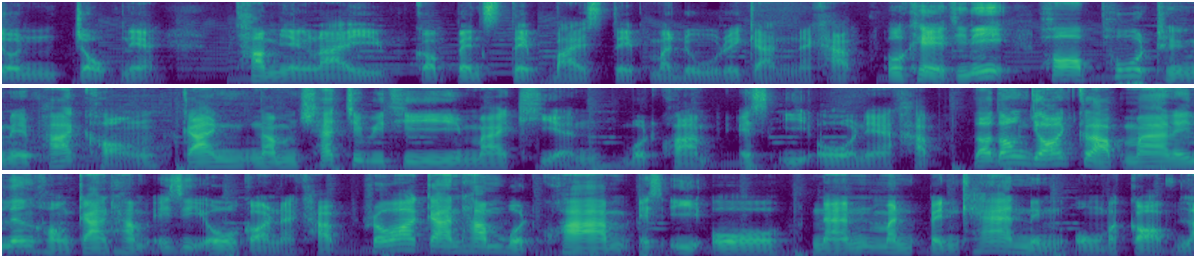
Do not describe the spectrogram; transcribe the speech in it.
จนจบเนี่ย ทำอย่างไรก็เป็น step by step มาดูด้วยกันนะครับ โอเค ทีนี้พอพูดถึงในพาร์ทของการนำ ChatGPT มาเขียนบทความ SEO เนี่ยครับ เราต้องย้อนกลับมาในเรื่องของการทำ SEO ก่อนนะครับ เพราะว่าการทำบทความ SEO นั้นมันเป็นแค่ 1 องค์ประกอบห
